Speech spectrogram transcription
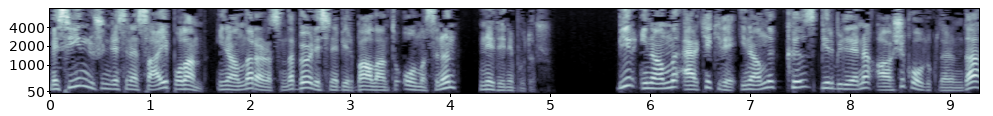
Mesih'in düşüncesine sahip olan inanlar arasında böylesine bir bağlantı olmasının nedeni budur. Bir inanlı erkek ile inanlı kız birbirlerine aşık olduklarında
